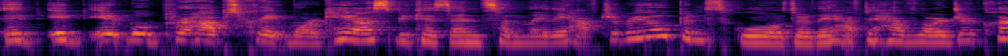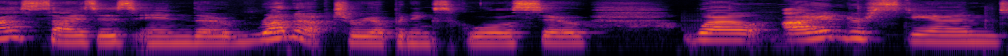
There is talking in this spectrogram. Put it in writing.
it, it, it will perhaps create more chaos because then suddenly they have to reopen schools or they have to have larger class sizes in the run up to reopening schools. So while I understand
